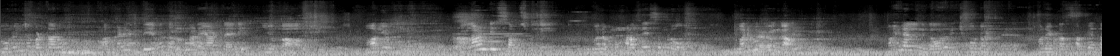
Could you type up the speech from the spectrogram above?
గౌరవించబడతారు అక్కడే దేవతలు నడయాడతాయని ఈ యొక్క మరియు అలాంటి సంస్కృతి మన భారతదేశంలో మరి ముఖ్యంగా మహిళలను గౌరవించుకోవటం మన యొక్క సభ్యత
